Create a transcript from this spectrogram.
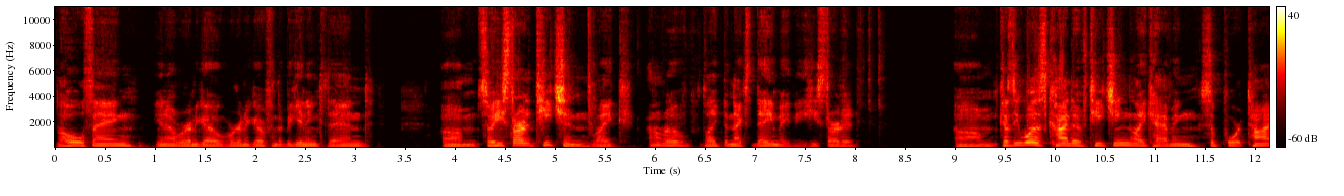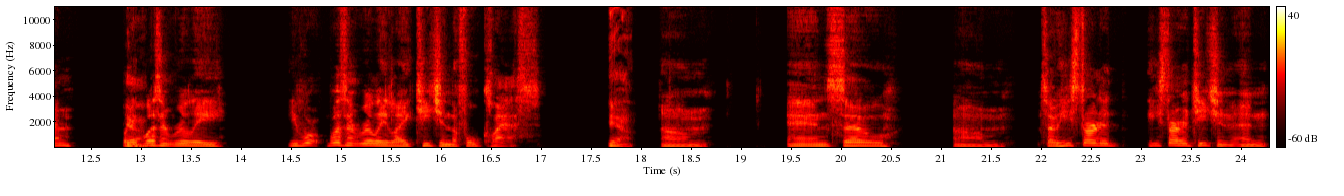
the whole thing. You know, we're gonna go we're gonna go from the beginning to the end. Um, so he started teaching like I don't know, like the next day maybe he started. Um, because he was kind of teaching, like having support time, but Yeah. it wasn't really. He wa- wasn't really like teaching the full class Yeah. um and so um so he started he started teaching and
